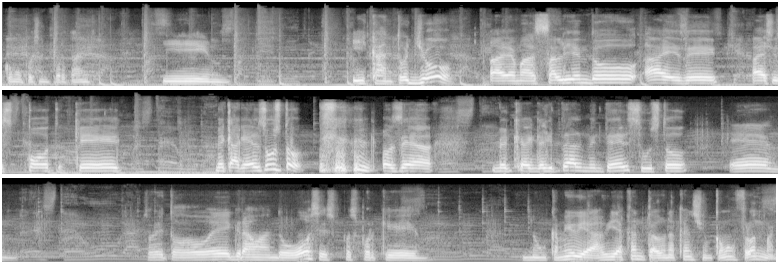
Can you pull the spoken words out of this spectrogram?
como pues importante. Y, y canto yo, además saliendo a ese, a ese spot que me cagué del susto. o sea, me cagué literalmente del susto. eh, sobre todo eh, grabando voces, pues porque nunca me había, había cantado una canción como frontman.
